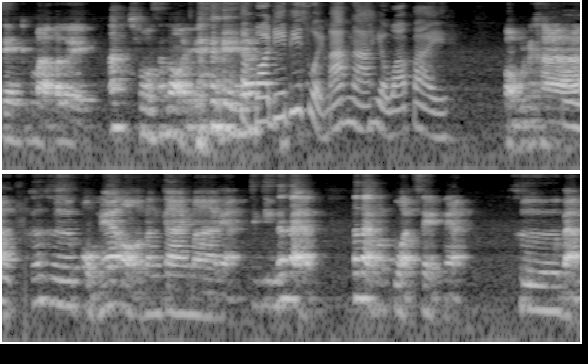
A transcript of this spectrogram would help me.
ส้นๆขึ้นมาก็เลยอะโชว์ซะหน่อยแต่บอดี้พี่สวยมากนะอย่าว่าไปขอบคุณครัเออบก็คือผมเนี่ยออกกำลังกายมาเนี่ย จริง ๆ ตั้งแต่ตั้งแต่ประกวดเสร็จเนี่ย คือแบบ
